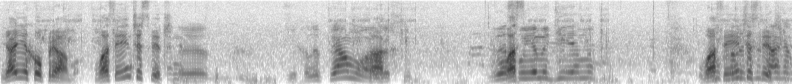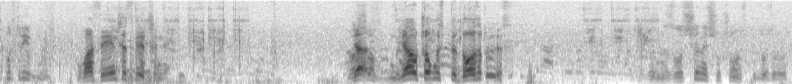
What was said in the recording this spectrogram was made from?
Я їхав прямо. У вас є інші свідчення? Ви їхали прямо, Так. але ж ви Вас- своїми діями У вас є інші рухалися так, свідчення? як потрібно. У вас є інші свідчення? Ну, Я, я в чомусь підозрююсь. Ви не злочинець, що в чомусь підозрюєте.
